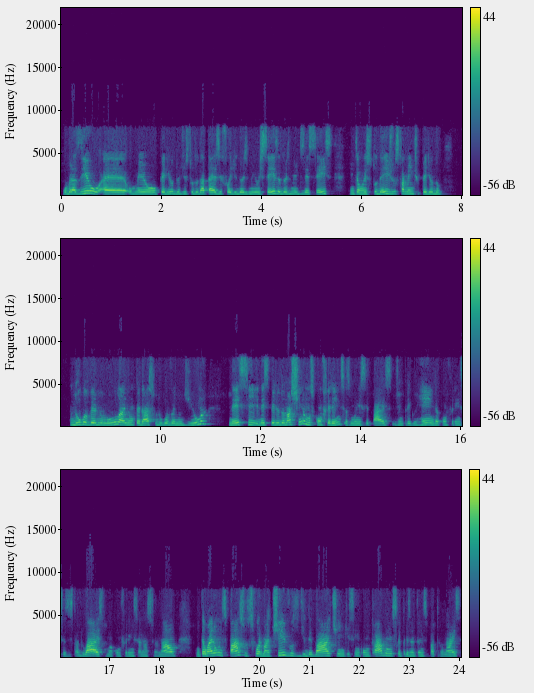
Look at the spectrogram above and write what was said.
O Brasil, é, o meu período de estudo da tese foi de 2006 a 2016, então eu estudei justamente o período do governo Lula e um pedaço do governo Dilma. Nesse, nesse período, nós tínhamos conferências municipais de emprego e renda, conferências estaduais, uma conferência nacional, então, eram espaços formativos de debate em que se encontravam os representantes patronais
